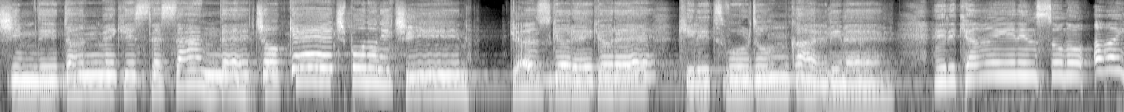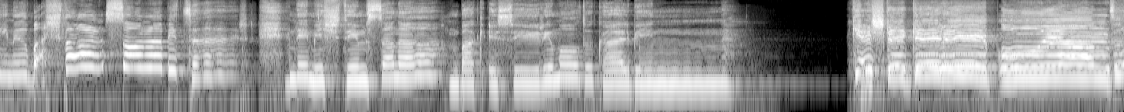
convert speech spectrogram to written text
Şimdi dönmek istesen de çok geç bunun için. Göz göre göre kilit vurdum kalbime. Her hikayenin sonu aynı başlar sonra biter. Demiştim sana bak esirim oldu kalbin. Keşke gelip uyandırsan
